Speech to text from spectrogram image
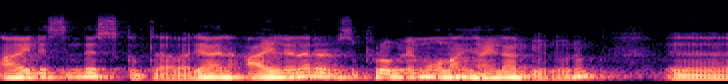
ailesinde sıkıntı var. Yani aileler arası problemi olan yaylar görüyorum. Ee,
